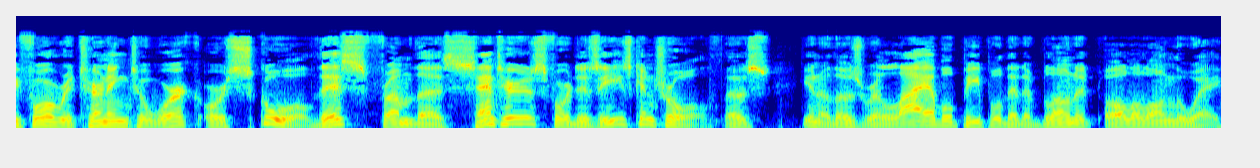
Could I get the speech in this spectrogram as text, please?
before returning to work or school. This from the Centers for Disease Control. Those, you know, those reliable people that have blown it all along the way.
